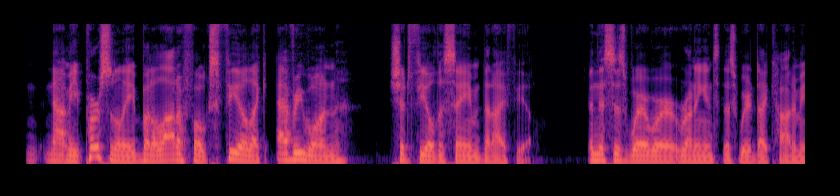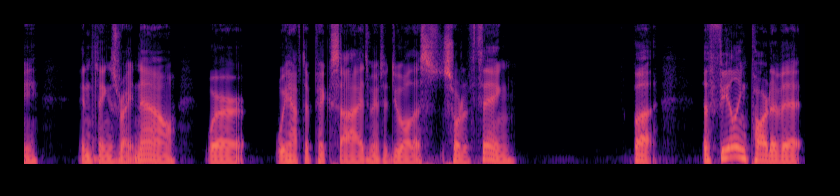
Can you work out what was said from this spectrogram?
not me personally, but a lot of folks feel like everyone should feel the same that I feel. And this is where we're running into this weird dichotomy in things right now where we have to pick sides, we have to do all this sort of thing. But the feeling part of it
